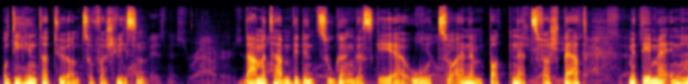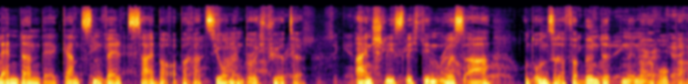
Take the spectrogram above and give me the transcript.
und die Hintertüren zu verschließen. Damit haben wir den Zugang des GRU zu einem Botnetz versperrt, mit dem er in Ländern der ganzen Welt Cyberoperationen durchführte, einschließlich den USA und unsere Verbündeten in Europa.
